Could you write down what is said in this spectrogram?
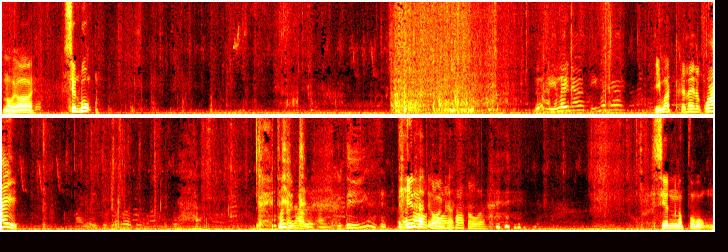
Nổi ơi. Xiên bụng. Tí mất. Tí mất. Cái này là quay. tí sao được? anh tí tí là được hoàn xiên ngập vào bụng.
